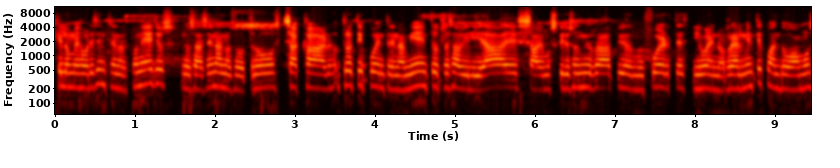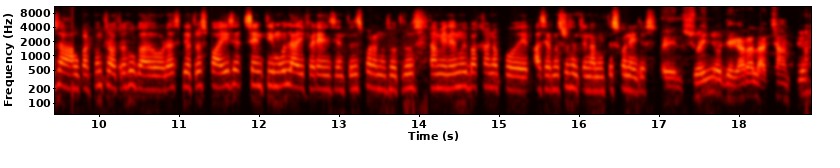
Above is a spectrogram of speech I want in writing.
que lo mejor es entrenar con ellos, nos hacen a nosotros sacar otro tipo de entrenamiento, otras habilidades, sabemos que ellos son muy rápidos, muy fuertes y bueno, realmente cuando vamos a jugar contra otras jugadoras de otros países sentimos la diferencia, entonces para nosotros también es muy bacano poder hacer nuestros entrenamientos con ellos. El sueño llegar a la Champions,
